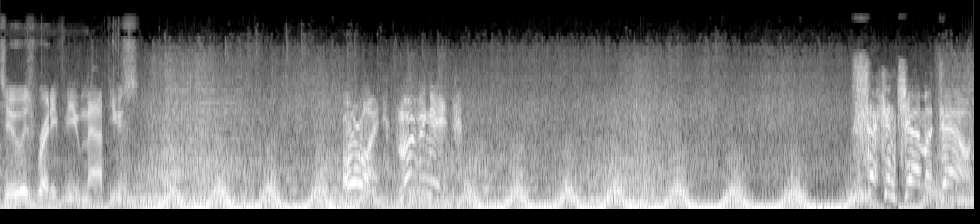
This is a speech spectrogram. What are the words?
2 is ready for you, Matthews. All right, moving in. Second jammer down.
